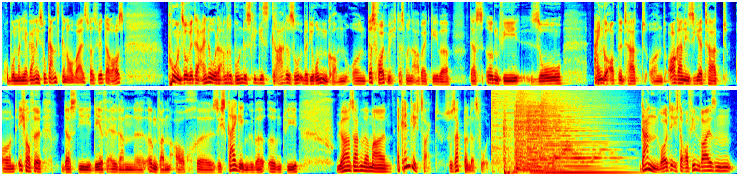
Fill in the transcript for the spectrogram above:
obwohl man ja gar nicht so ganz genau weiß, was wird daraus. Puh, und so wird der eine oder andere Bundesligist gerade so über die Runden kommen. Und das freut mich, dass mein Arbeitgeber das irgendwie so eingeordnet hat und organisiert hat. Und ich hoffe, dass die DFL dann äh, irgendwann auch äh, sich Sky gegenüber irgendwie, ja, sagen wir mal, erkenntlich zeigt. So sagt man das wohl. Dann wollte ich darauf hinweisen,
